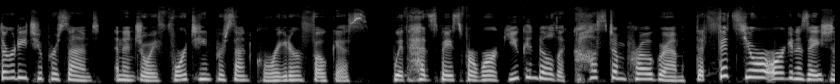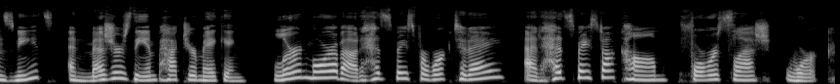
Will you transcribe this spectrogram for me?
32% and enjoy 14% greater focus. With Headspace for Work, you can build a custom program that fits your organization's needs and measures the impact you're making. Learn more about Headspace for Work today at headspace.com forward slash work.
